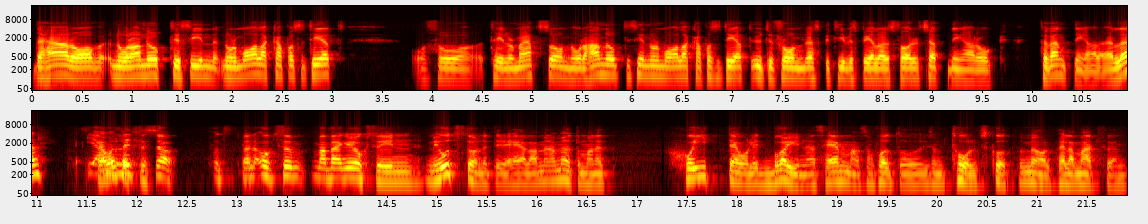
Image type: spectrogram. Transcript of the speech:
det här av. Når han upp till sin normala kapacitet och så Taylor Mattsson, når han upp till sin normala kapacitet utifrån respektive spelares förutsättningar och förväntningar, eller? Ja, men lite så. Men också, man väger ju också in motståndet i det hela. Men möter man ett skitdåligt Brynäs hemma som skjuter liksom 12 skott på mål på hela matchen.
